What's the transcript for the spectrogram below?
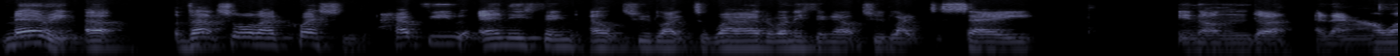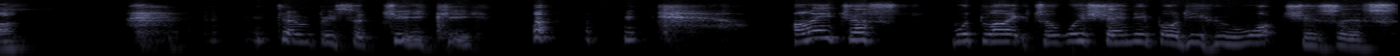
Mary, uh, that's all our questions. Have you anything else you'd like to add or anything else you'd like to say in under an hour? Don't be so cheeky. I just would like to wish anybody who watches this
